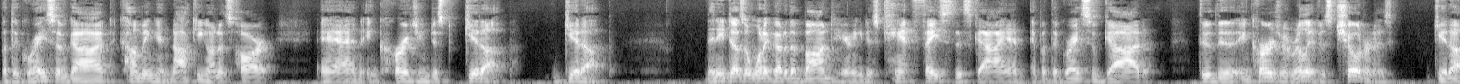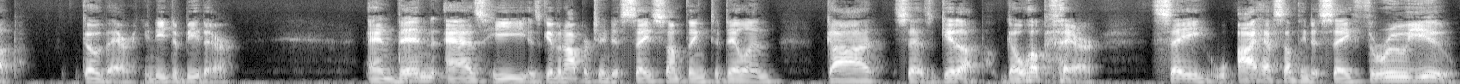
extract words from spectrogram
But the grace of god coming and knocking on his heart and encouraging just get up get up then he doesn't want to go to the bond hearing. He just can't face this guy. And but the grace of God, through the encouragement really of his children, is get up, go there. You need to be there. And then as he is given opportunity to say something to Dylann, God says, get up, go up there. Say, I have something to say through you.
